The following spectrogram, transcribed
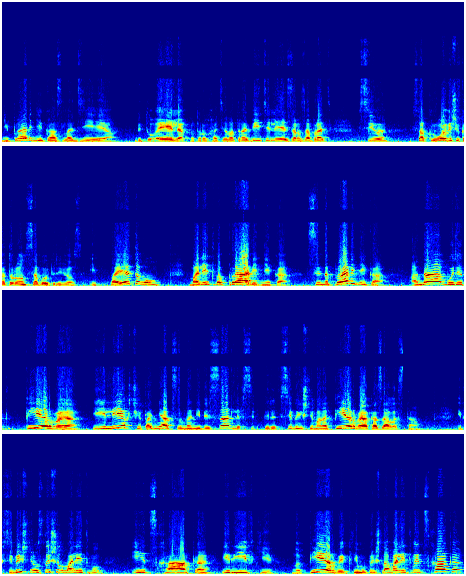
не праведника, а злодея, Бетуэля, который хотел отравить Элеза, разобрать все сокровища, которые он с собой привез. И поэтому молитва праведника, сына праведника, она будет первая, ей легче подняться на небеса для, перед Всевышним, она первая оказалась там. И Всевышний услышал молитву Ицхака и Ривки, но первый к нему пришла молитва Ицхака,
